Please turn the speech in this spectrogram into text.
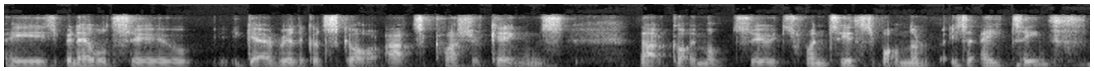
he's been able to get a really good score at Clash of Kings. That got him up to twentieth spot on the. Is it eighteenth?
